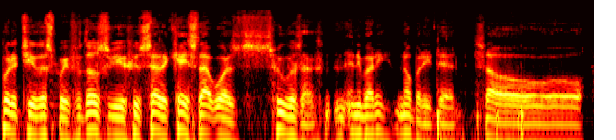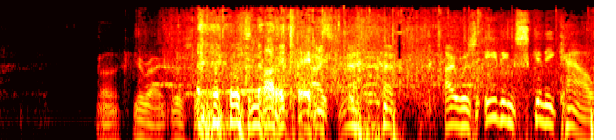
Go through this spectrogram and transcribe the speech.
put it to you this way: for those of you who said a case, that was who was that? Anybody? Nobody did. So. You're right. It was not a case. I, I was eating skinny cow,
